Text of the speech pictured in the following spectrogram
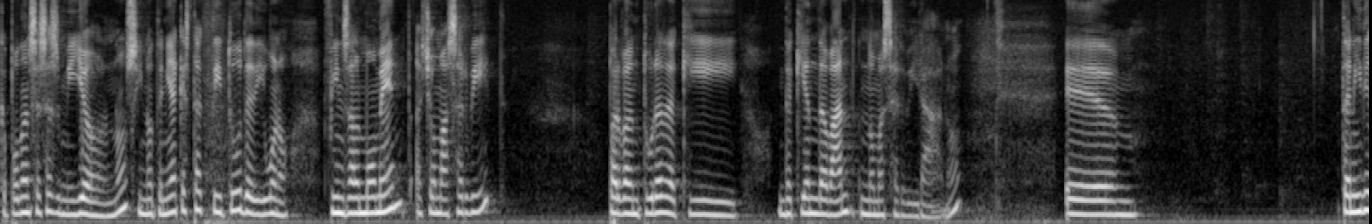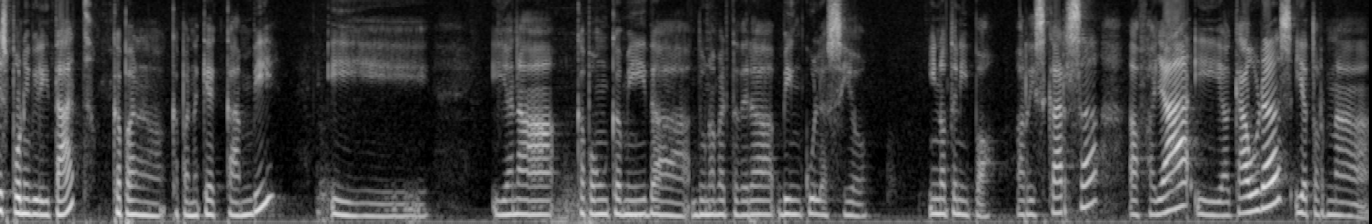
que poden ser les millors, no? sinó tenia aquesta actitud de dir, bueno, fins al moment això m'ha servit per ventura d'aquí d'aquí endavant no me servirà. No? Eh, tenir disponibilitat cap a, cap a aquest canvi i, i anar cap a un camí d'una verdadera vinculació i no tenir por, arriscar-se a fallar i a caure's i a tornar,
